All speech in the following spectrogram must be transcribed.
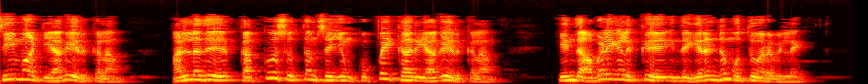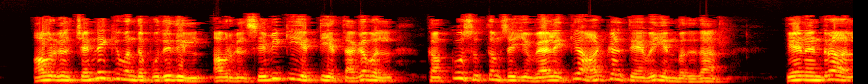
சீமாட்டியாக இருக்கலாம் அல்லது கக்கு சுத்தம் செய்யும் குப்பைக்காரியாக இருக்கலாம். இந்த அவளிகளுக்கு இந்த இரண்டும் ஒத்து வரவில்லை அவர்கள் சென்னைக்கு வந்த புதிதில் அவர்கள் செவிக்கு எட்டிய தகவல் கக்கு சுத்தம் செய்யும் வேலைக்கு ஆட்கள் தேவை என்பதுதான். ஏனென்றால்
